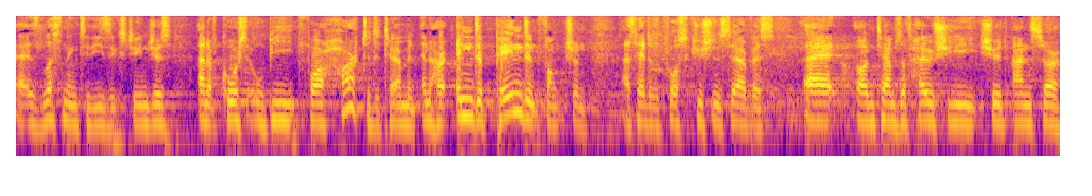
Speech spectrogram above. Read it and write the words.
uh, is listening to these exchanges. And of course, it will be for her to determine in her independent function as head of the prosecution service uh, on terms of how she should answer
